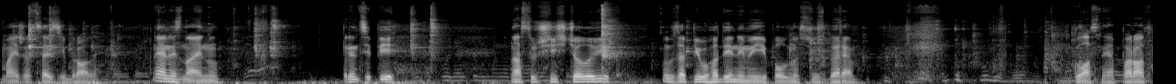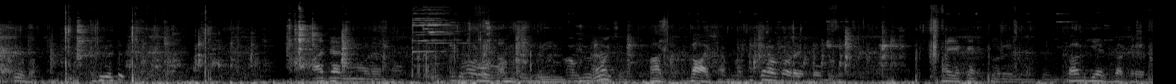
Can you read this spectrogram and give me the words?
Майже все зібрали. Ну, я не знаю, ну. В принципі, нас тут 6 чоловік. Ну, за півгодини ми її повністю зберемо. Класний апарат. Там є знак Рено.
